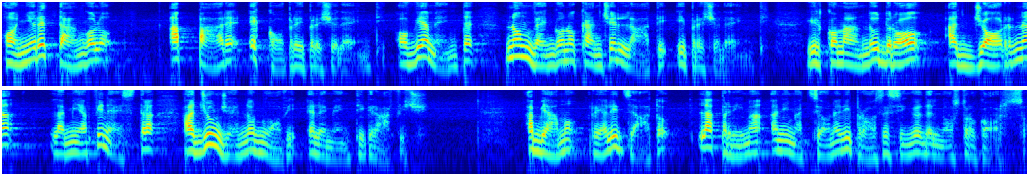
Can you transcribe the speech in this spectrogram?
Ogni rettangolo appare e copre i precedenti. Ovviamente non vengono cancellati i precedenti. Il comando draw aggiorna la mia finestra aggiungendo nuovi elementi grafici. Abbiamo realizzato la prima animazione di processing del nostro corso.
